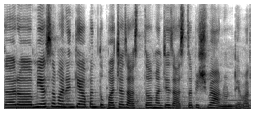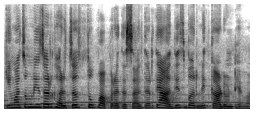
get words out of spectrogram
तर मी असं म्हणेन की आपण तुपाच्या जास्त म्हणजे जास्त पिशव्या आणून ठेवा. किंवा तुम्ही जर घरचंच तूप वापरत असाल तर ते आधीच बरणीत काढून ठेवा.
